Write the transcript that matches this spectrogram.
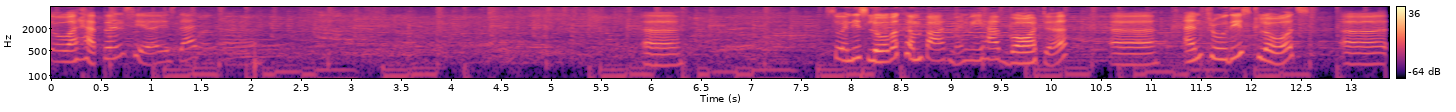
So what happens here is that uh, uh, So in this lower compartment we have water uh, and through these clothes uh,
